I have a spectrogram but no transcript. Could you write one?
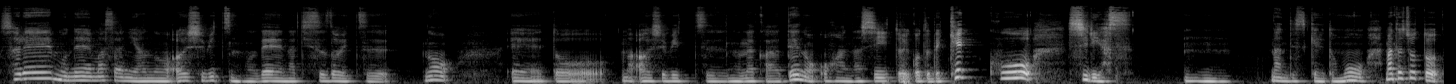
それもね、まさにあの、アウシュビッツなので、ナチスドイツの、えっ、と、まあ、アウシュビッツの中でのお話ということで、結構シリアス。うん。なんですけれども、またちょっと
